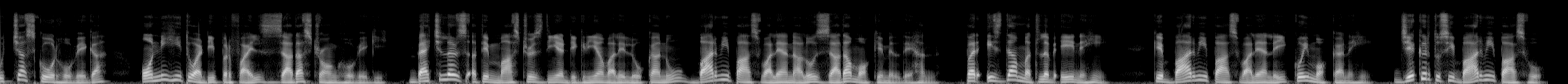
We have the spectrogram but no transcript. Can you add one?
ਉੱਚਾ ਸਕੋਰ ਹੋਵੇਗਾ, ਓਨੀ ਹੀ ਤੁਹਾਡੀ ਪ੍ਰੋਫਾਈਲ ਜ਼ਿਆਦਾ ਸਟਰੋਂਗ ਹੋਵੇਗੀ। ਬੈਚਲਰਸ ਅਤੇ ਮਾਸਟਰਸ ਦੀਆਂ ਡਿਗਰੀਆਂ ਵਾਲੇ ਲੋਕਾਂ ਨੂੰ 12ਵੀਂ ਪਾਸ ਵਾਲਿਆਂ ਨਾਲੋਂ ਜ਼ਿਆਦਾ ਮੌਕੇ ਮਿਲਦੇ ਹਨ। ਪਰ ਇਸ ਦਾ ਮਤਲਬ ਇਹ ਨਹੀਂ ਕਿ 12ਵੀਂ ਪਾਸ ਵਾਲਿਆਂ ਲਈ ਕੋਈ ਮੌਕਾ ਨਹੀਂ। ਜੇਕਰ ਤੁਸੀਂ 12ਵੀਂ ਪਾਸ ਹੋ,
